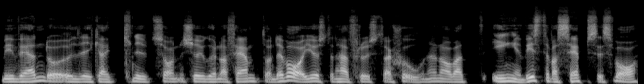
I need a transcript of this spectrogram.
min vän då Ulrika Knutsson 2015, det var just den här frustrationen av att ingen visste vad sepsis var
